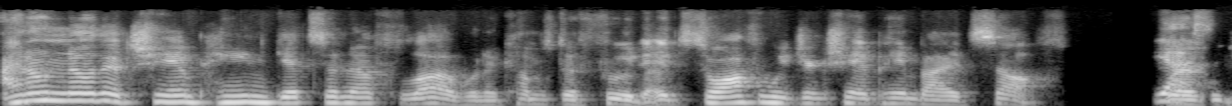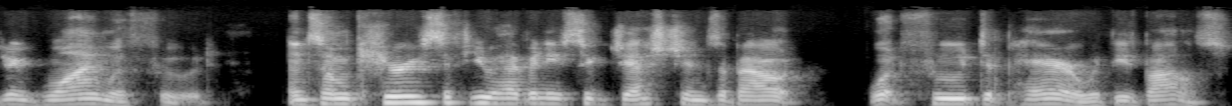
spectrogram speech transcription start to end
I don't know that champagne gets enough love when it comes to food. It's, so often we drink champagne by itself, yes. whereas we drink wine with food. And so I'm curious if you have any suggestions about what food to pair with these bottles.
